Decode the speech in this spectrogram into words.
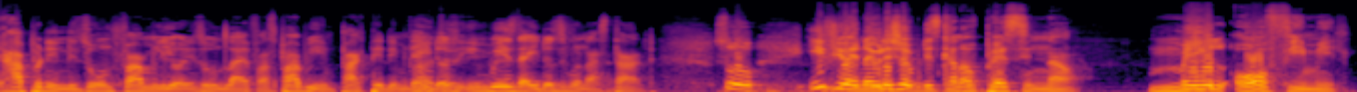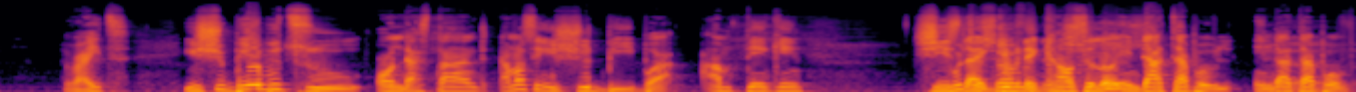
happened in his own family or his own life has probably impacted him that he doesn't, in ways that he doesn't even understand. So if you're in a relationship with this kind of person now, male or female, right, you should be able to understand. I'm not saying you should be, but I'm thinking she's Put like giving a counselor in that type of in that type of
